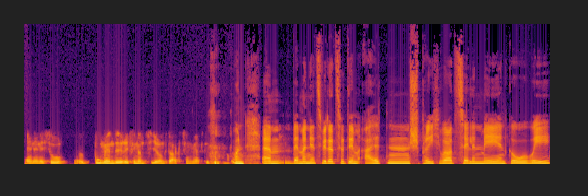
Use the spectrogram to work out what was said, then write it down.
eine so boomende Refinanzierung der Aktienmärkte. Und ähm, wenn man jetzt wieder zu dem alten Sprichwort Sell in May and go away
